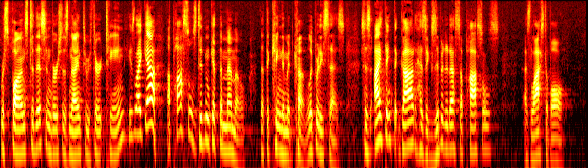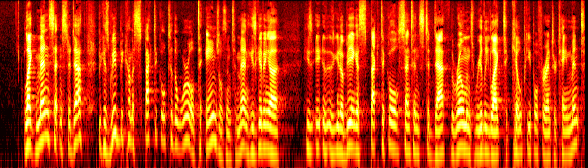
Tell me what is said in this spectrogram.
responds to this in verses 9 through 13. He's like, Yeah, apostles didn't get the memo that the kingdom had come. Look what he says. He says, I think that God has exhibited us apostles as last of all. Like men sentenced to death, because we've become a spectacle to the world, to angels and to men. He's giving a, he's, you know, being a spectacle sentenced to death. The Romans really like to kill people for entertainment.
